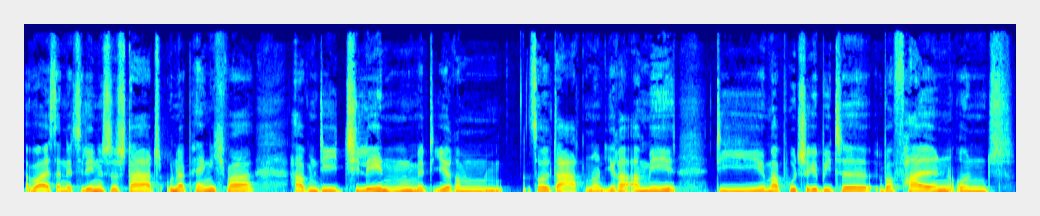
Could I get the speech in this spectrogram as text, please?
Aber als dann der chilenische Staat unabhängig war, haben die Chilenen mit ihren Soldaten und ihrer Armee die Mapuche-Gebiete überfallen und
